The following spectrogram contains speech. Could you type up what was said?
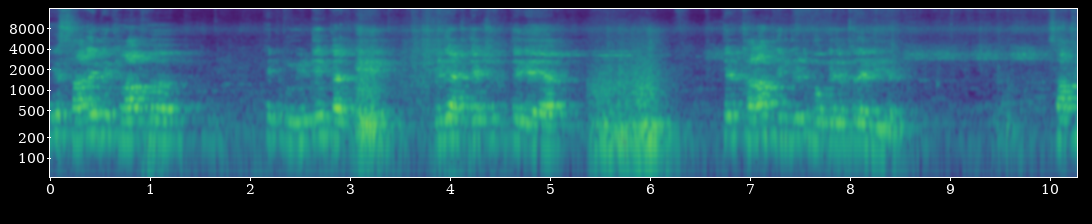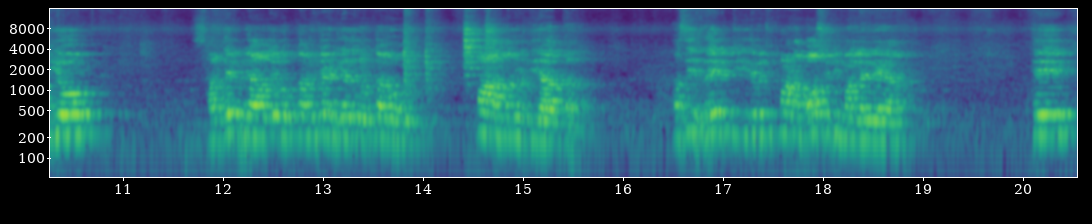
ਇਹ ਸਾਰੇ ਦੇ ਖਿਲਾਫ ਇੱਕ ਮੀਟਿੰਗ ਕਰਕੇ ਜਿਹੜੇ ਅੱਜ ਐਕਸ਼ਨ ਦਿੱਤੇ ਗਏ ਆ ਤੇ 18 ਤਰੀਕ ਦੀ ਜਿਹੜੀ ਮੌਕੇ ਦੇ ਵਿੱਚ ਰੈਲੀ ਹੈ ਸਾਥੀਓ, ਸਾਡੇ ਪੰਜਾਬ ਦੇ ਲੋਕਾਂ ਨੂੰ ਜਾਂ ਇੰਡੀਆ ਦੇ ਲੋਕਾਂ ਨੂੰ ਭਾਣਾ ਮੰਨਣ ਦੀ ਆਦਤ ਆ। ਅਸੀਂ ਹਰੇਕ ਚੀਜ਼ ਦੇ ਵਿੱਚ ਭਾਣਾ ਬਹੁਤ ਸਿੱਧੀ ਮੰਨ ਲੈਂਦੇ ਆ ਤੇ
